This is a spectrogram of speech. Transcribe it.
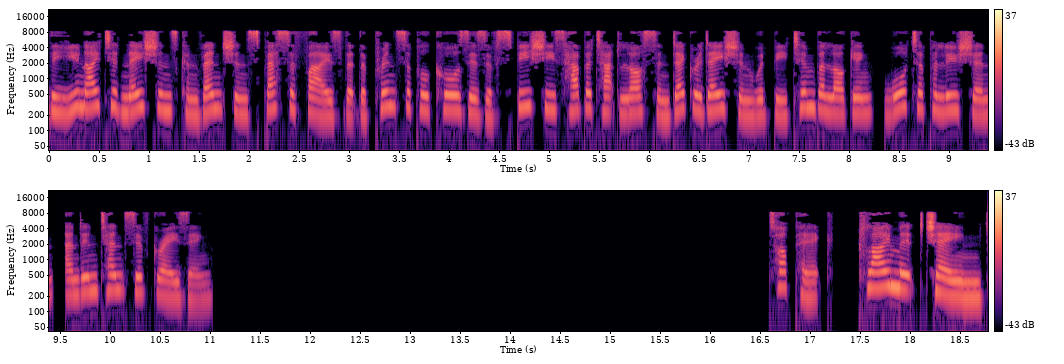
The United Nations Convention specifies that the principal causes of species habitat loss and degradation would be timber logging, water pollution, and intensive grazing. Climate change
